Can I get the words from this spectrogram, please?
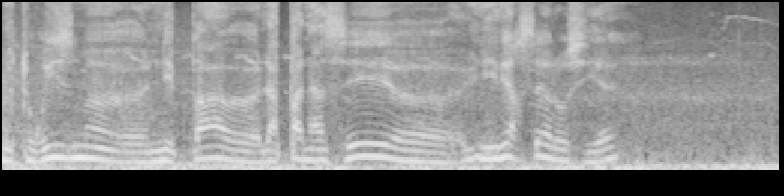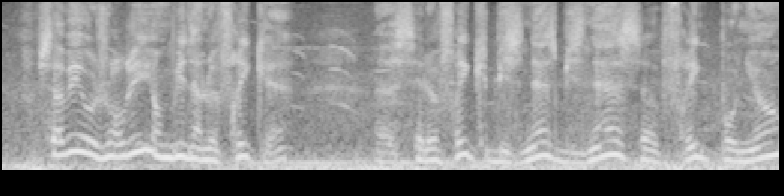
Le tourisme euh, n'est pas euh, la panacée euh, universelle aussi. hein. Vous savez, aujourd'hui, on vit dans le fric. hein. C'est le fric, business, business, fric, pognon,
